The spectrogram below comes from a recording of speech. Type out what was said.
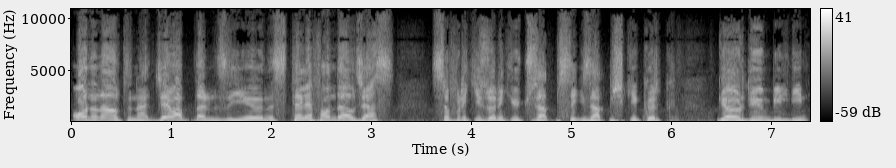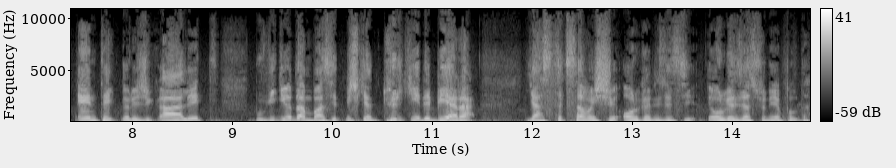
Onun altına cevaplarınızı yığınız. Telefon da alacağız. 0212 368 62 40 gördüğüm bildiğin en teknolojik alet. Bu videodan bahsetmişken Türkiye'de bir ara yastık savaşı organizesi, organizasyonu yapıldı.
